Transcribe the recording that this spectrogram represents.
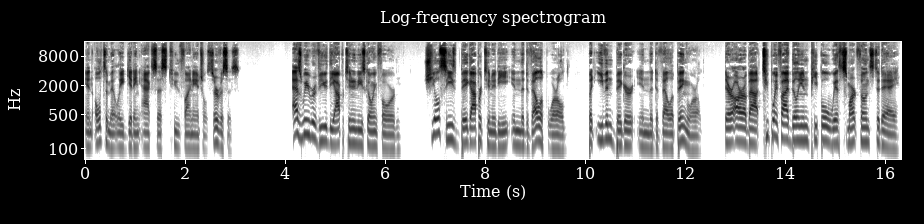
and ultimately getting access to financial services. As we reviewed the opportunities going forward, Sheel sees big opportunity in the developed world, but even bigger in the developing world. There are about 2.5 billion people with smartphones today,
